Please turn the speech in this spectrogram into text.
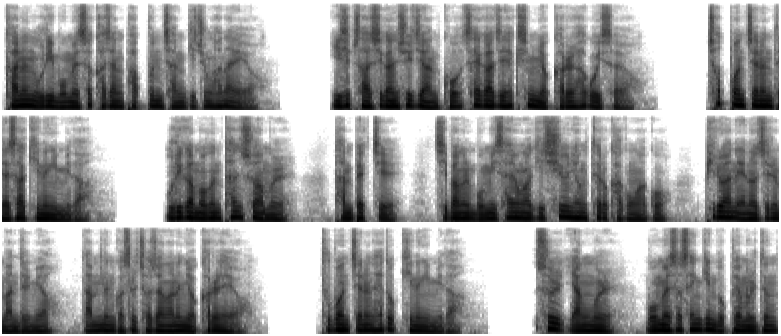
간은 우리 몸에서 가장 바쁜 장기 중 하나예요. 24시간 쉬지 않고 세 가지 핵심 역할을 하고 있어요. 첫 번째는 대사 기능입니다. 우리가 먹은 탄수화물, 단백질, 지방을 몸이 사용하기 쉬운 형태로 가공하고 필요한 에너지를 만들며 남는 것을 저장하는 역할을 해요. 두 번째는 해독 기능입니다. 술, 약물, 몸에서 생긴 노폐물 등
